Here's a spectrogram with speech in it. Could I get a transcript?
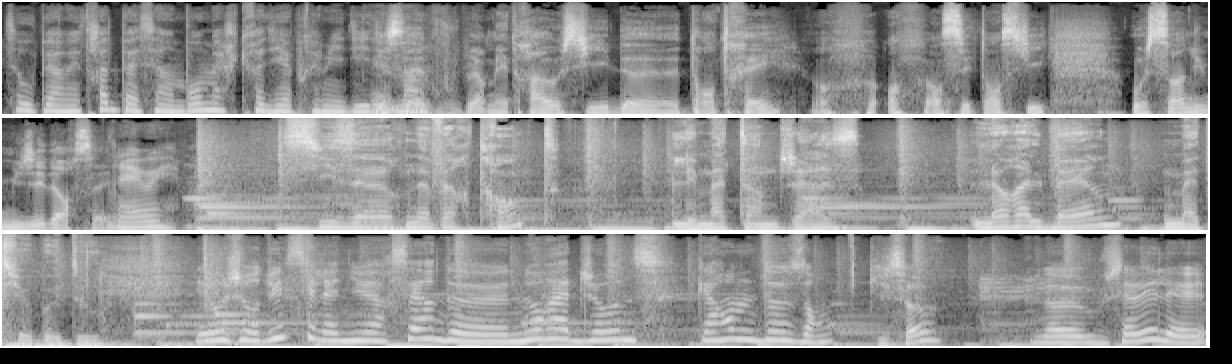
Ça vous permettra de passer un bon mercredi après-midi Et ça vous permettra aussi de- d'entrer en, en ces temps-ci au sein du musée d'Orsay. Eh oui. 6h, 9h30, les matins de jazz. Laure Alberne, Mathieu Baudou. Et aujourd'hui, c'est l'anniversaire de Nora Jones, 42 ans. Qui ça? Euh, Vous savez, les-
